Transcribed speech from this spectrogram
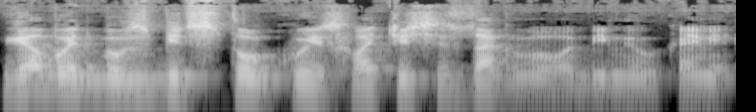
Габбайт был сбит с толку и схватился за голову обеими руками.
